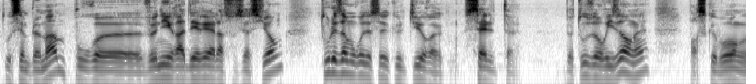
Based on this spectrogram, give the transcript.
tout simplement, pour venir adhérer à l'association. Tous les amoureux de cette culture celte de tous horizons, hein, parce que bon,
